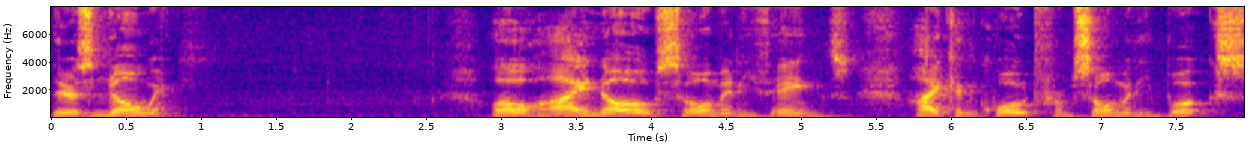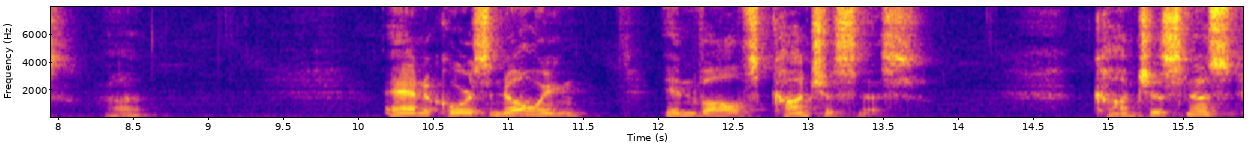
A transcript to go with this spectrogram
there's knowing. Oh, I know so many things. I can quote from so many books. Huh? And of course, knowing involves consciousness. Consciousness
